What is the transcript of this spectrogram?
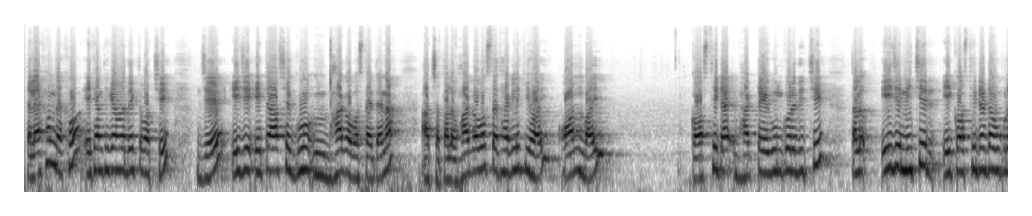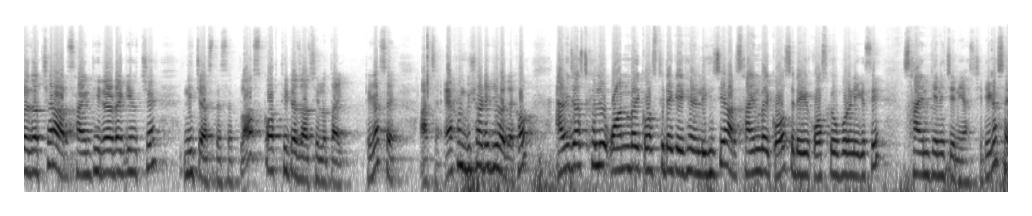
তাহলে এখন দেখো, এখান থেকে আমরা দেখতে পাচ্ছি যে এই যে এটা আছে ভাগ অবস্থায়, তাই না? আচ্ছা তাহলে ভাগ অবস্থায় থাকলে কি হয়? ওয়ান বাই কস থিটা ভাগটা গুণ করে দিচ্ছি। তাহলে এই যে নিচের এই কস থিটাটা উপরে যাচ্ছে আর সাইন থিটাটা কি হচ্ছে? নিচে আসতেছে। প্লাস কট থিটা যা ছিল তাই, ঠিক আছে? আচ্ছা এখন বিষয়টা কি হয় দেখো? আমি জাস্ট খালি ওয়ান বাই কস থিটাকে এখানে লিখেছি আর সাইন বাই কস এটাকে কসকে উপরে নিয়ে গেছি সাইনকে নিচে নিয়ে আসছি, ঠিক আছে?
